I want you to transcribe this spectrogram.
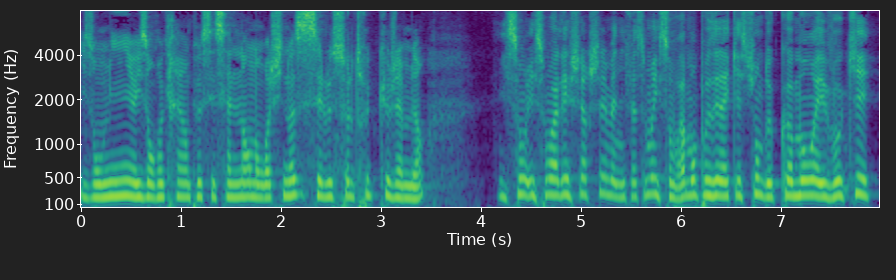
ils ont, mis, ils ont recréé un peu ces scènes-là en ombre chinoise. C'est le seul truc que j'aime bien. Ils sont, ils sont allés chercher, manifestement, ils sont vraiment posé la question de comment évoquer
